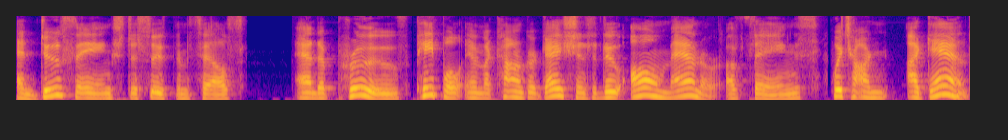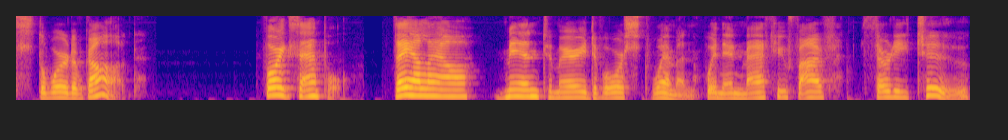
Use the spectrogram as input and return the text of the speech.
and do things to suit themselves and approve people in the congregation to do all manner of things which are against the Word of God. For example, they allow men to marry divorced women when in Matthew 5:32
